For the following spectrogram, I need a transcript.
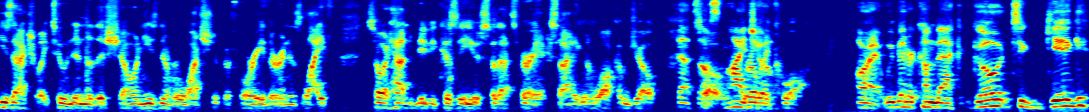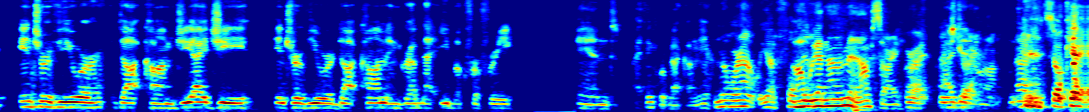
He's actually tuned into this show, and he's never watched it before either in his life. So it had to be because of you. So that's very exciting. And welcome, Joe. that's So awesome hi really joe cool. All right, we better come back. Go to giginterviewer.com, G-I-G interviewer.com and grab that ebook for free. And I think we're back on the air. No, we're not. We got a full. Oh, we got another minute. I'm sorry. All right. I nice did try. it wrong. All right. It's okay.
